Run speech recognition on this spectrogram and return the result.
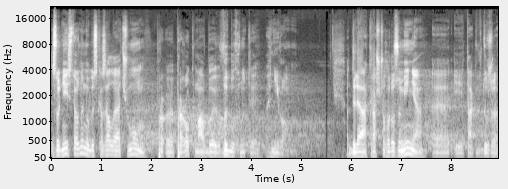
З однієї сторони, ми би сказали, а чому е, пророк мав би вибухнути гнівом? Для кращого розуміння, е, і так в дуже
